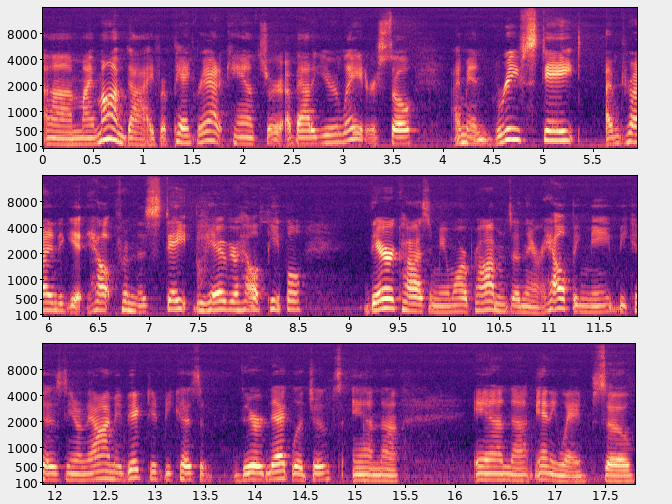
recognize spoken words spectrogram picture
um, my mom died from pancreatic cancer about a year later. So I'm in grief state. I'm trying to get help from the state behavioral health people they're causing me more problems than they're helping me because you know now I'm evicted because of their negligence and uh, and uh, anyway so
